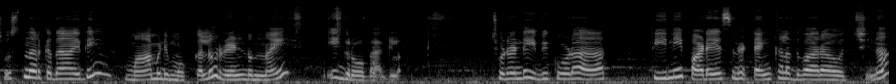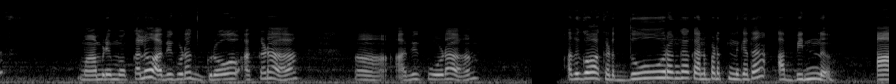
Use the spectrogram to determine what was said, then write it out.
చూస్తున్నారు కదా ఇది మామిడి మొక్కలు రెండు ఉన్నాయి ఈ గ్రో బ్యాగ్లో చూడండి ఇవి కూడా తిని పడేసిన టెంకల ద్వారా వచ్చిన మామిడి మొక్కలు. అవి కూడా గ్రో అక్కడ అవి కూడా అదిగో అక్కడ దూరంగా కనపడుతుంది కదా ఆ బిన్. ఆ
